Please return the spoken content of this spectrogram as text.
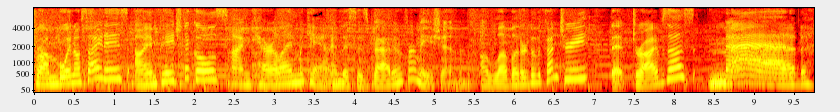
From Buenos Aires, I'm Paige Nichols. I'm Caroline McCann. And this is Bad Information, a love letter to the country that drives us mad. Mad.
